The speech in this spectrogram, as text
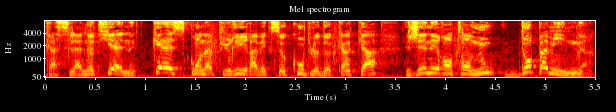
Qu'à cela ne tienne, qu'est-ce qu'on a pu rire avec ce couple de quinquas générant en nous dopamine?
